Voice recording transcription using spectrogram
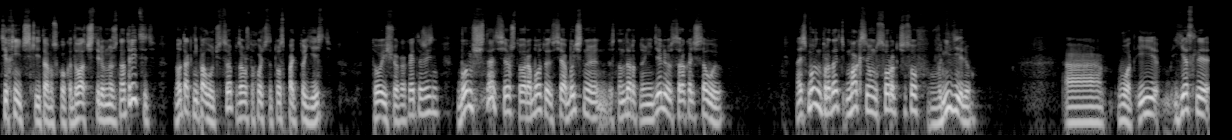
технически там сколько, 24 умножить на 30, но так не получится, потому что хочется то спать, то есть, то еще какая-то жизнь. Будем считать все, что работает все обычную стандартную неделю 40-часовую. Значит, можно продать максимум 40 часов в неделю. А, вот. И если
